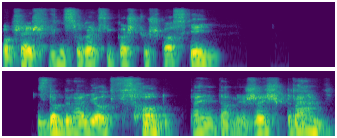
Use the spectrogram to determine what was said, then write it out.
bo przecież w insurrekcji kościuszkowskiej zdobywali od wschodu. Pamiętamy rzeź Pragi.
